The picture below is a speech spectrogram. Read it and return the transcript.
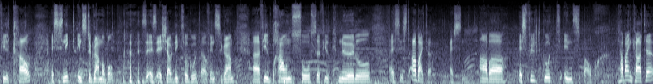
viel Kraut. Es ist nicht Instagrammable. es, es, schaut nicht so gut auf Instagram. Uh, viel Braunsoße, viel Knödel. Es ist Arbeiter essen. Aber es fühlt gut ins Bauch. Ich habe eine Karte,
